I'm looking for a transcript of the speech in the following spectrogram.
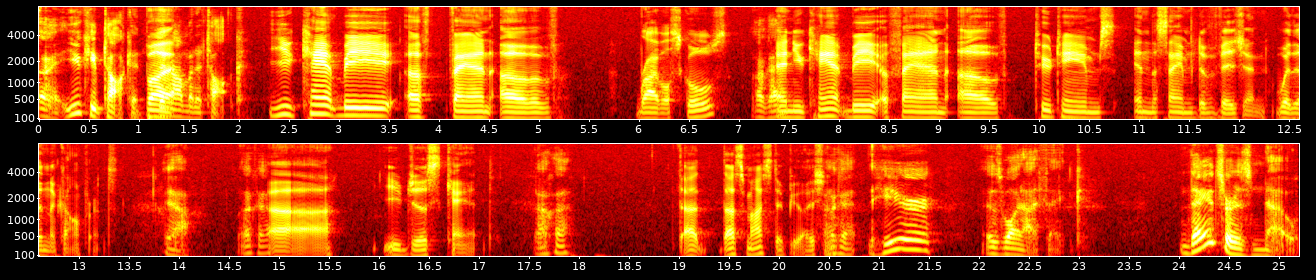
Okay, you keep talking, But- then I'm gonna talk. you can't be a fan of rival schools, Okay. and you can't be a fan of two teams in the same division within the conference. yeah. Okay. Uh, you just can't. Okay. That that's my stipulation. Okay. Here is what I think. The answer is no.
